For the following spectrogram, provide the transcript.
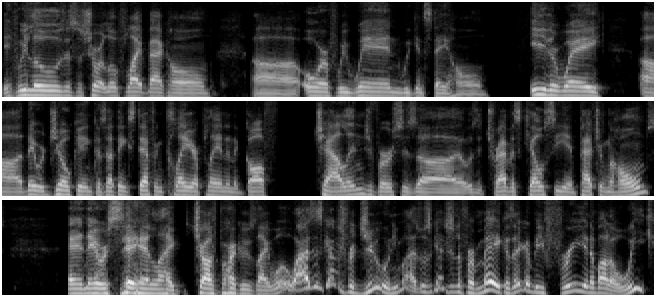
if we lose, it's a short little flight back home. Uh, or if we win, we can stay home. Either way, uh, they were joking because I think Steph and Clay are playing in a golf challenge versus uh was it Travis Kelce and Patrick Mahomes. And they were saying like Charles Barkley was like, "Well, why is this scheduled for June? You might as well schedule it for May because they're gonna be free in about a week."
